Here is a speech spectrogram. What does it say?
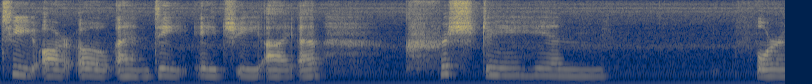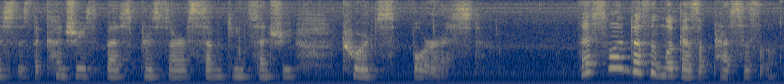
T R O N D H E I M. Christian forest is the country's best preserved 17th century towards forest. This one doesn't look as oppressive.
